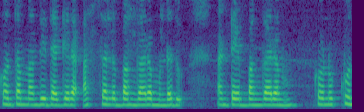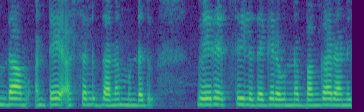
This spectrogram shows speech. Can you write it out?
కొంతమంది దగ్గర అస్సలు బంగారం ఉండదు. అంటే బంగారం కొనుక్కుందాం అంటే అస్సలు ధనం ఉండదు. వేరే స్త్రీల దగ్గర ఉన్న బంగారాన్ని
